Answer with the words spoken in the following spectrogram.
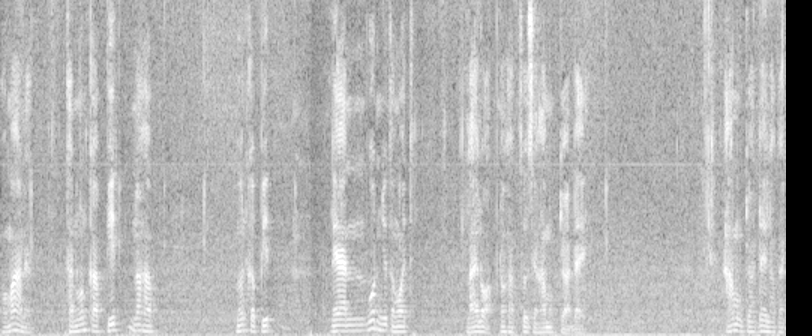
ข้ามาเนี่ยถนนก็ปิดนะครับถนนก็ปิดแลนวนอยู่ตั้งว่าหลายรอบนะครับส่วนเสียงหาหมองจอดได้ หามองจอดได้แล้วกัน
